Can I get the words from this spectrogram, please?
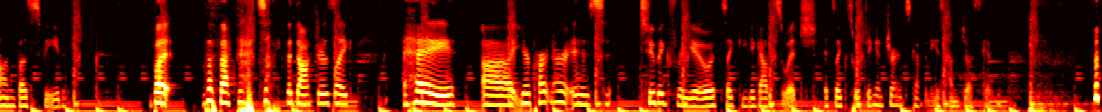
on BuzzFeed. But the fact that it's like the doctor's like, "Hey, uh your partner is too big for you. It's like you gotta switch. It's like switching insurance companies. I'm just kidding. but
